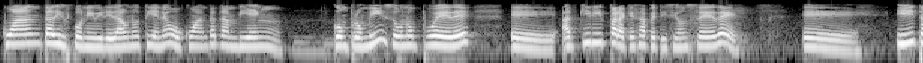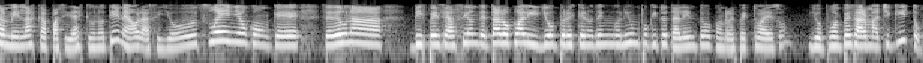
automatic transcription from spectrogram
cuánta disponibilidad uno tiene o cuánta también compromiso uno puede eh, adquirir para que esa petición se dé. Eh, y también las capacidades que uno tiene. Ahora, si yo sueño con que se dé una dispensación de tal o cual y yo, pero es que no tengo ni un poquito de talento con respecto a eso, yo puedo empezar más chiquito.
